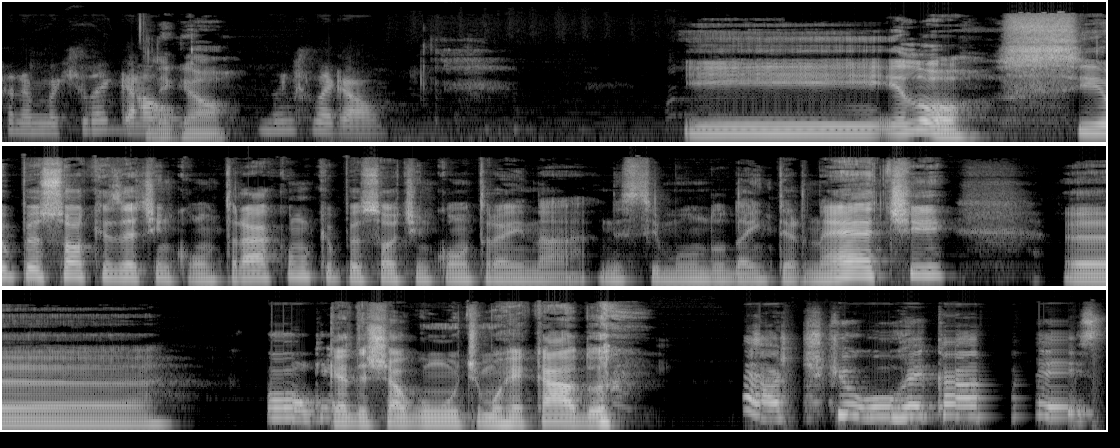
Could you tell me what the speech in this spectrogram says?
Caramba, que legal. Legal. Muito legal. E, Elo, se o pessoal quiser te encontrar, como que o pessoal te encontra aí na, nesse mundo da internet? Uh, Bom, quer deixar algum último recado? É, acho que o recado é esse,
